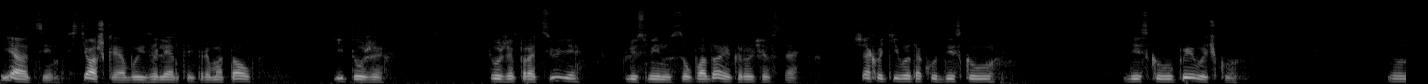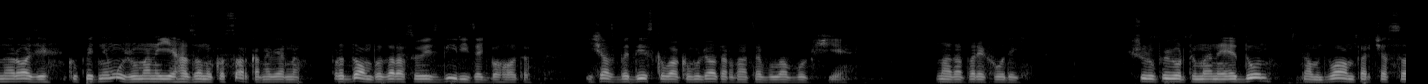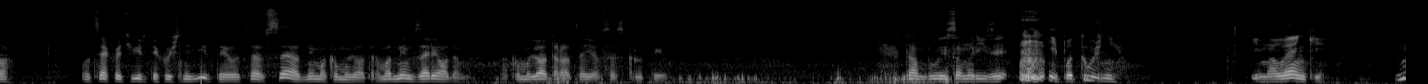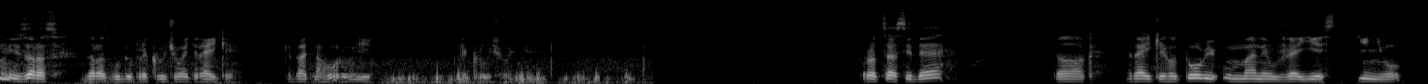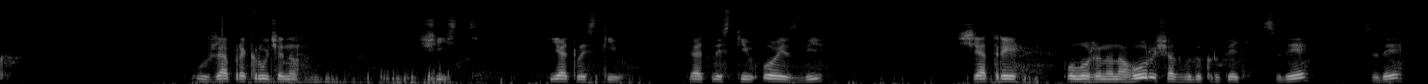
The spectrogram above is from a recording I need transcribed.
Я цим стяжкою або ізолентою примотав і теж працює, плюс-мінус совпадає, коротше все. Ще хотів отаку дискову, дискову пилочку. Ну, наразі купити не можу. У мене є газонокосарка, мабуть, продам, бо зараз USB різать багато. І зараз би дискова акумуляторна це була б взагалі. Треба переходити. Шуруповерт у мене Edon, там 2 ампер часа. Оце хоч вірте, хоч не вірте, оце все одним акумулятором, одним зарядом акумулятора це я все скрутив. Там були саморізи і потужні, і маленькі. Ну і зараз, зараз буду прикручувати рейки, кидати нагору і прикручувати. Процес іде. Так, рейки готові. У мене вже є тіньок. Уже прикручено 6, 5 листків. 5 листків ОСБ. Ще 3 положено нагору. Зараз буду крутити сюди, сюди.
